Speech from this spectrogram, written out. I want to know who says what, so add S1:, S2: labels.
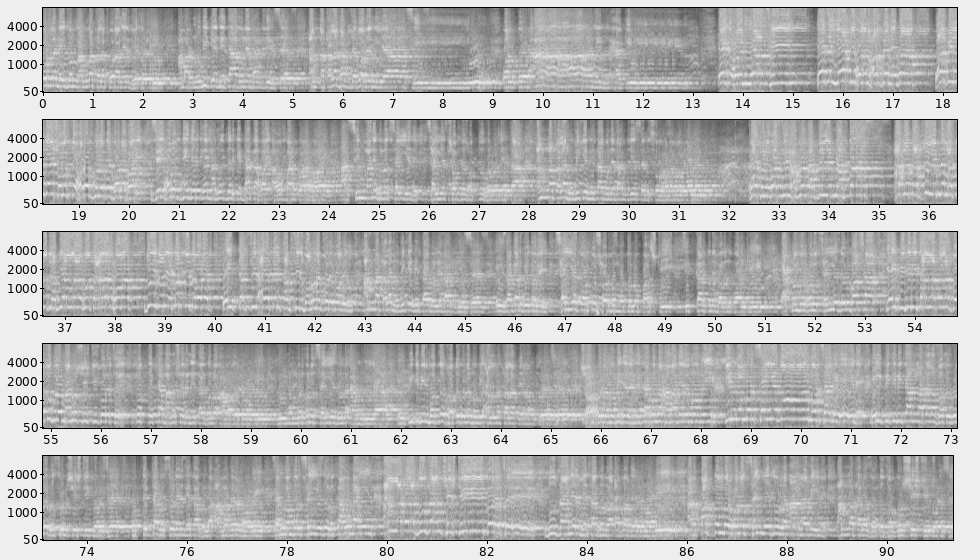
S1: করলেন এই জন্য আল্লাহ তালা কোরআনের ভেতরে আমার নবীকে নেতা বলে ডাক দিয়েছেন আল্লাহ তালা ডাক দে বলেন ইয়াসি অল হাকিম এই যে হলেন ইয়াসিন এই যে হলেন হরফে বলা হয় যে হরফ দিয়ে মানুষদেরকে ডাকা হয় আহ্বান করা হয় আর সিন মানে হলো সাইয়েদ সাইয়েদ শব্দের অর্থ হলো নেতা আল্লাহ তালা নবীকে নেতা বলে ডাক দিয়েছেন সোভান রাসুল মুবাসরিন এই তাফসির বর্ণনা করে বলেন আল্লাহ তাআলা নবীকে নেতা বলে ডাক দিয়েছেন এই জায়গার ভেতরে সাইয়াত অর্থ সর্বমত হলো পাঁচটি চিৎকার করে বলেন কয়টি এক নম্বর হলো সাইয়েদুল বাদশাহ এই পৃথিবীতে আল্লাহ তাআলা যতগুলো মানুষ সৃষ্টি করেছে প্রত্যেকটা মানুষের নেতা হলো আমাদের নবী দুই নম্বর হলো সাইয়েদুল আম্বিয়া এই পৃথিবীর মধ্যে যতগুলো নবী আল্লাহ তাআলা প্রেরণ করেছে সবগুলো নবীদের নেতা হলো আমাদের নবী তিন নম্বর সাইয়েদুল মুরসালিন এই পৃথিবীতে আল্লাহ তাআলা যতগুলো রাসূল সৃষ্টি করেছে প্রত্যেকটা রাসূলের নেতা হলো আমাদের নবী চার নম্বর সাইয়্যিদুল কাউনাইন আল্লাহ তাআলা সৃষ্টি করেছে নেতা হলো আমাদের নবী আর পাঁচ নম্বর হলো সৈয়দুল আলামিন আল্লাহ তাআলা যত জগৎ সৃষ্টি করেছে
